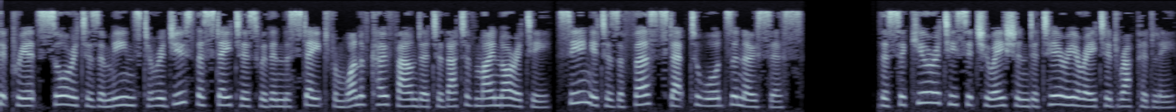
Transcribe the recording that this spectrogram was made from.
Cypriots saw it as a means to reduce their status within the state from one of co-founder to that of minority, seeing it as a first step towards enosis. The security situation deteriorated rapidly.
